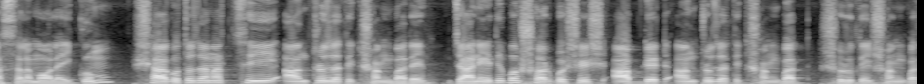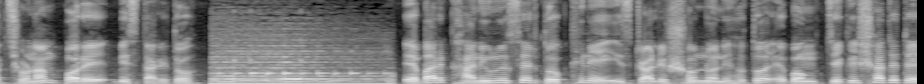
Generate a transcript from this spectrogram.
আসসালামু আলাইকুম। স্বাগত জানাচ্ছি আন্তর্জাতিক সংবাদে। জানিয়ে দেব সর্বশেষ আপডেট আন্তর্জাতিক সংবাদ। শুরুতেই সংবাদ শোনাম পরে বিস্তারিত। এবার খান ইউনিসের দক্ষিণে ইসরায়েলি সৈন্য নিহত এবং চিকিৎসা দিতে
